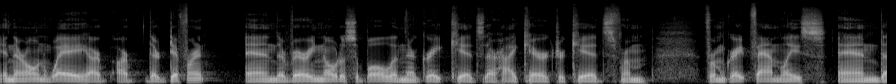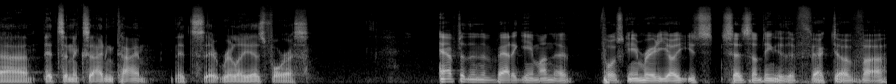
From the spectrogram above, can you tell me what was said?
in their own way, are are they're different, and they're very noticeable and they're great kids. They're high character kids from from great families, and uh, it's an exciting time. It's it really is for us. After the Nevada game on the post game radio, you said something to the effect of, uh,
